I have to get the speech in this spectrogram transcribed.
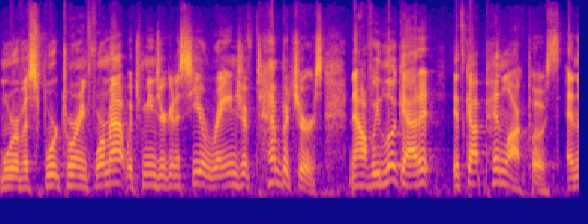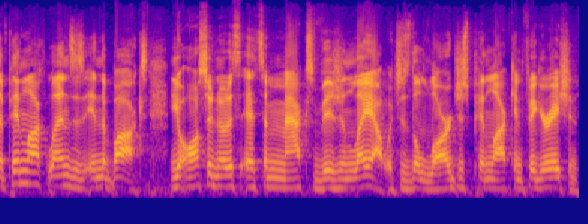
more of a sport touring format, which means you're going to see a range of temperatures. Now, if we look at it, it's got Pinlock posts, and the Pinlock lens is in the box. You'll also notice it's a max vision layout, which is the largest Pinlock configuration.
